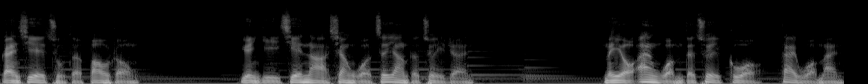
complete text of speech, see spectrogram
感谢主的包容，愿意接纳像我这样的罪人，没有按我们的罪过待我们。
